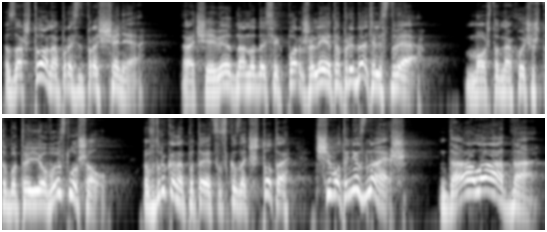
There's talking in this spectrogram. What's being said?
За что она просит прощения? Очевидно, она до сих пор жалеет о предательстве!» Может, она хочет, чтобы ты её выслушал? Вдруг она пытается сказать что-то, чего ты не знаешь? Да ладно!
